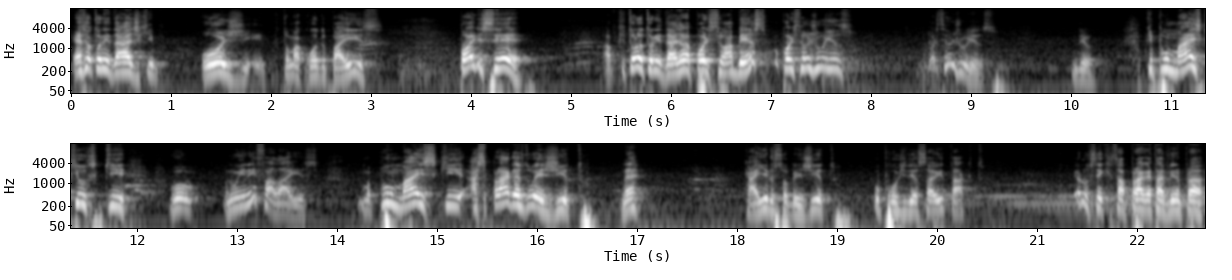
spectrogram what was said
Essa autoridade que hoje toma conta do país pode ser, porque toda autoridade ela pode ser uma benção ou pode ser um juízo. Pode ser um juízo. Entendeu? Porque por mais que os que. Vou, não ia nem falar isso por mais que as pragas do Egito, né, caíram sobre o Egito, o povo de Deus saiu intacto. Eu não sei que essa praga está vindo para.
